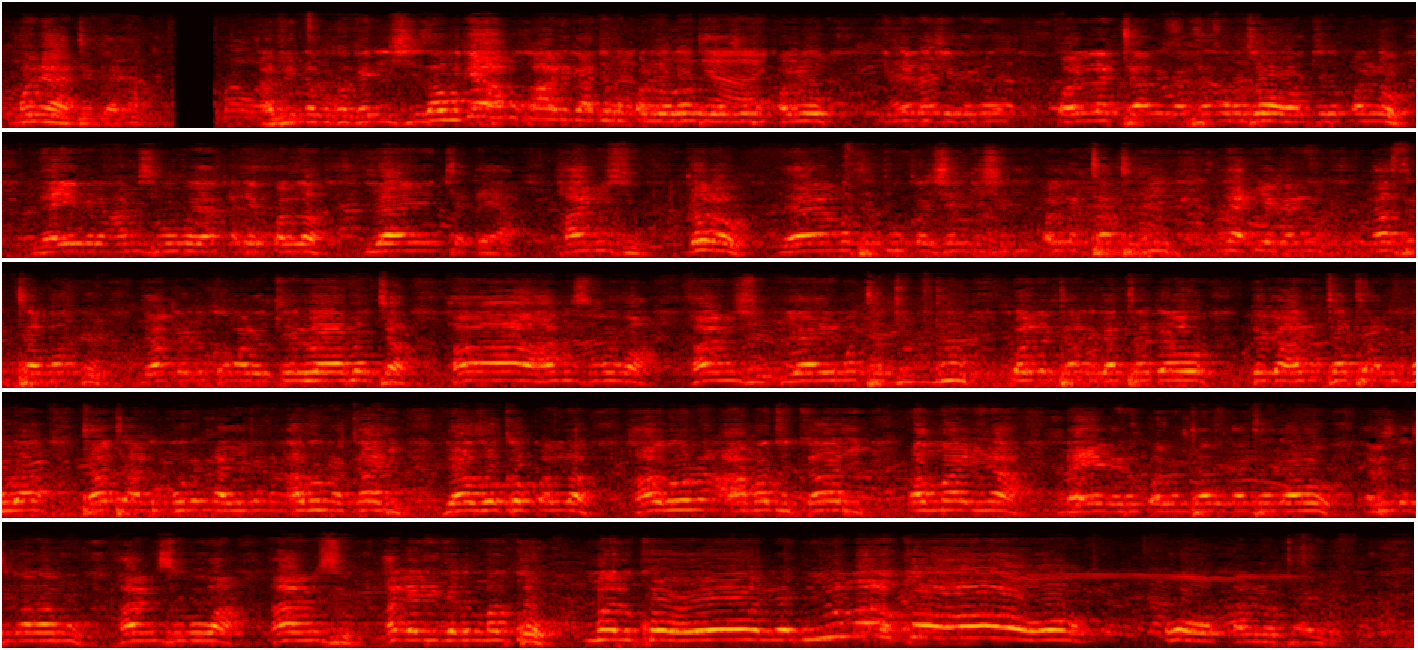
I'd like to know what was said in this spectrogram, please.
muna daga nan abin da muka gani shi za mu gaya muku a riga jin ƙwallo da yanzu da ƙwallo. Inda nake ganin ƙwallon ta riga ta zama zuwa wakil ƙwallo. Na yi ganin hamisu mamba ya kade ƙwallo ya yanke ɗaya hamisu garau ya yi mata dukan shan gishiri ƙwallon ta tafi. Ina iya ganin nasir tabako ya kai dukan wani kelo ya bata ha hamisu mamba hamisu ya yi mata dundu. Kwallon ta riga ta dawo daga hannun ta ta alkura ta ta alkura na yi ganin haruna kari ya zo kan ƙwallon. Haruna ahmadu kari amma ina na iya ganin ƙwallon ta riga ta dawo. A bisa ta kalamu hamisu mamba hamisu hadari ganin marko. Malko na biyu malko o ƙwallo ta yi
